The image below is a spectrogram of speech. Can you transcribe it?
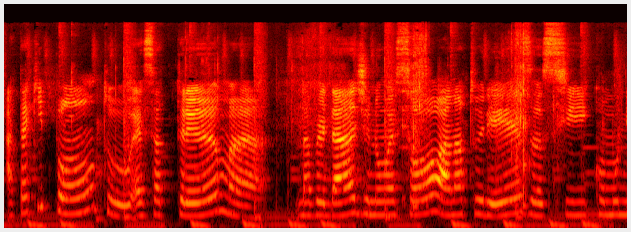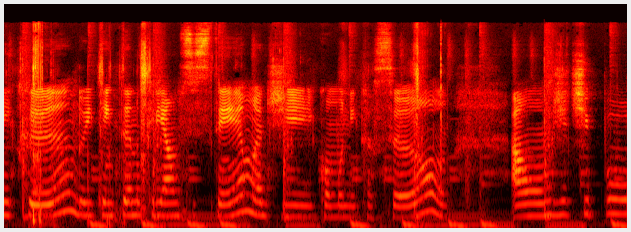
até que ponto essa trama na verdade, não é só a natureza se comunicando e tentando criar um sistema de comunicação aonde, tipo,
